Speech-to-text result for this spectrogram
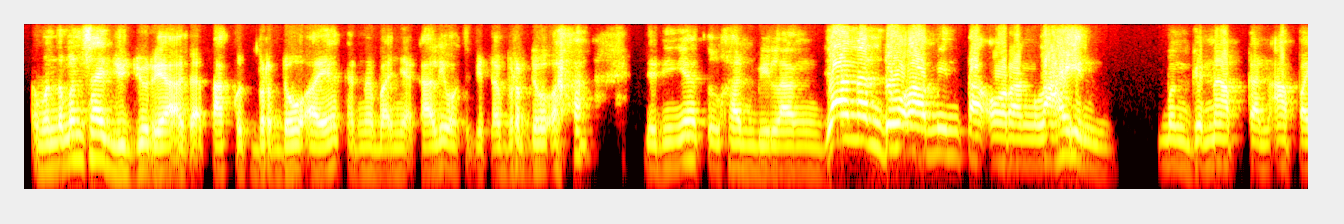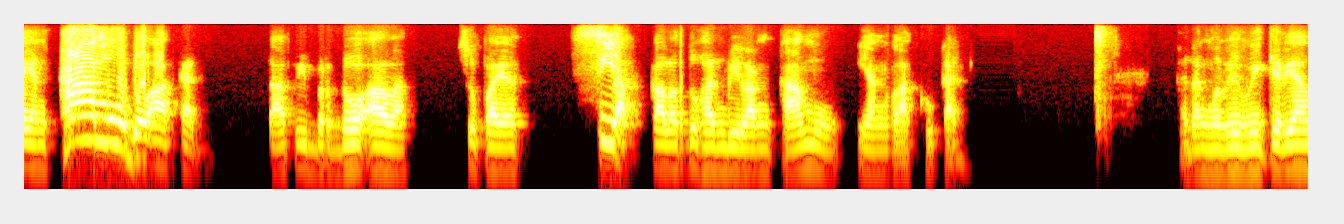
Teman-teman saya jujur ya agak takut berdoa ya karena banyak kali waktu kita berdoa jadinya Tuhan bilang jangan doa minta orang lain menggenapkan apa yang kamu doakan tapi berdoalah supaya siap kalau Tuhan bilang kamu yang lakukan. Kadang mikir ya,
